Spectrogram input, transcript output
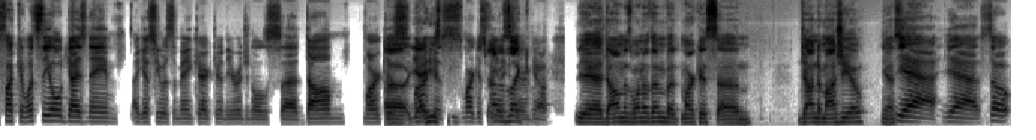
fucking, what's the old guy's name? I guess he was the main character in the originals. Uh, Dom Marcus. Uh, yeah, he's- Marcus. Marcus. I was Phoenix, like- go. Yeah, Dom is one of them, but Marcus, um, John DiMaggio. Yes. Yeah, yeah. So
